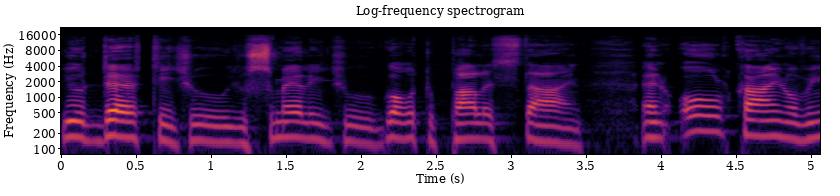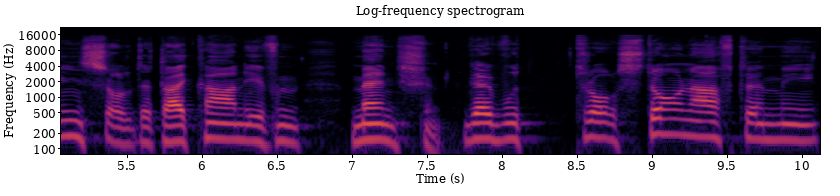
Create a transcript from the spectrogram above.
You dirty Jew, you smelly Jew, go to Palestine, and all kind of insult that I can't even mention. They would throw stone after me.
